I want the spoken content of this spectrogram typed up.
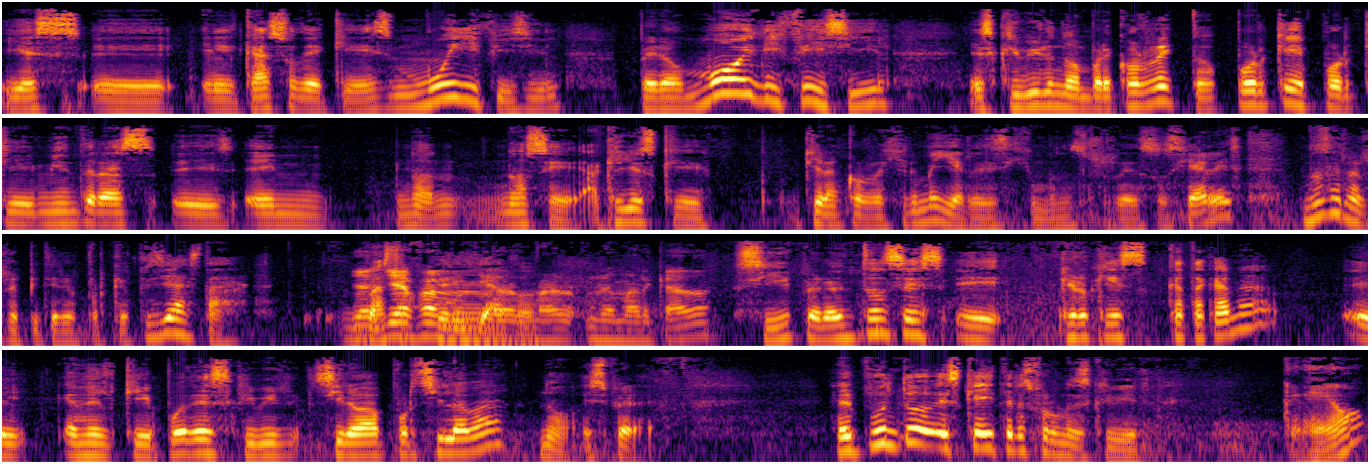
y es eh, el caso de que es muy difícil pero muy difícil escribir un nombre correcto ¿por qué? porque mientras eh, en no, no sé aquellos que quieran corregirme ya les dijimos en nuestras redes sociales no se las repetiré porque pues ya está Ya, ya fue remar- remarcado. Sí, pero entonces eh, creo que es katakana el, en el que puedes escribir sílaba por sílaba. No, espera. El punto es que hay tres formas de escribir. Creo.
